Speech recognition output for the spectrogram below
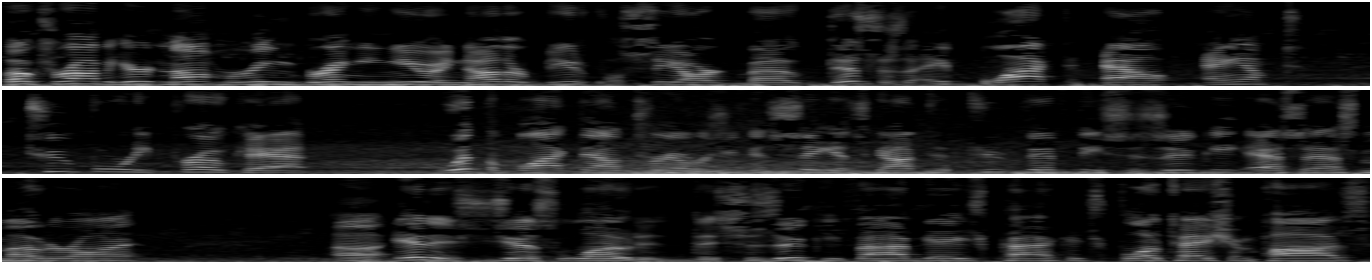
Folks, Robbie here at Knot Marine bringing you another beautiful SeaArk boat. This is a blacked out amped 240 ProCat with the blacked out trailers. You can see it's got the 250 Suzuki SS motor on it. Uh, it is just loaded. The Suzuki 5 gauge package, flotation pods,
